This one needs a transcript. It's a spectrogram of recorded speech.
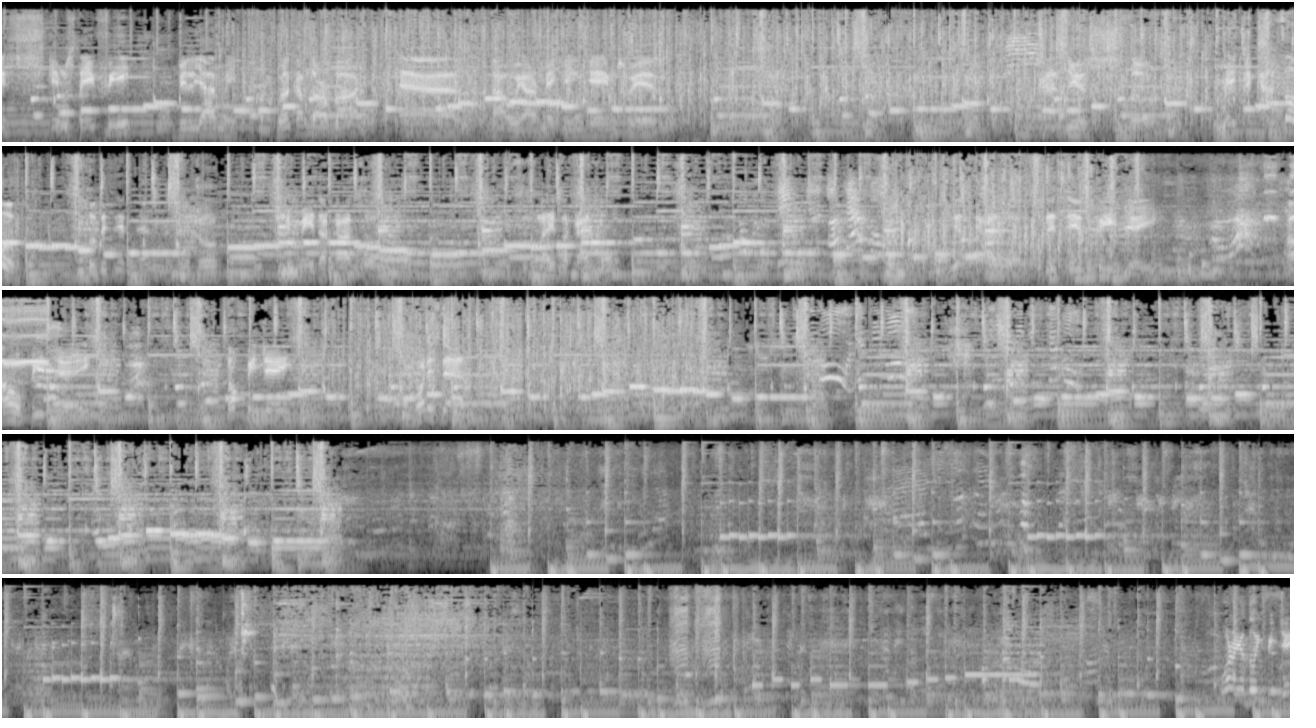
is Kim Steffi Viljami. Welcome to our blog and now we are making games with juice. So make a castle. So this is. So she made a castle. It's nice a castle. Oh, PJ. Talk, PJ. What is that?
